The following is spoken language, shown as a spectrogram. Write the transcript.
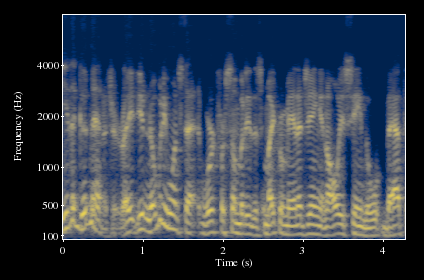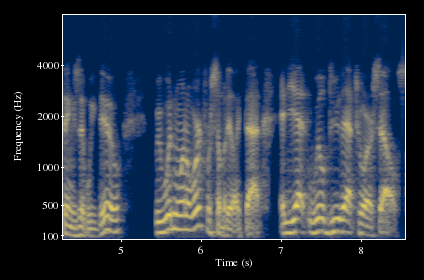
Be the good manager, right? You, nobody wants to work for somebody that's micromanaging and always seeing the bad things that we do. We wouldn't want to work for somebody like that. And yet we'll do that to ourselves.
